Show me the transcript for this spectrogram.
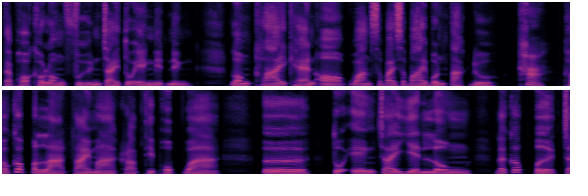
แต่พอเขาลองฝืนใจตัวเองนิดหนึ่ง ลองคลายแขนออกวางสบายๆบนตักดู ค่ะ เขาก็ประหลาดใจมากครับที่พบว่า เออ ตัวเองใจเย็นลง แล้วก็เปิดใจ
